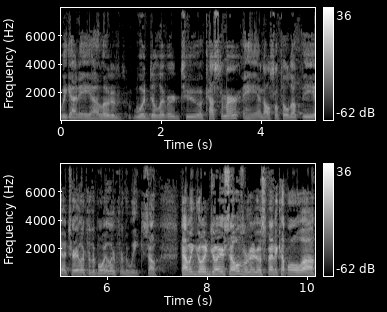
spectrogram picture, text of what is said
We got a uh, load of wood delivered to a customer and also filled up the uh, trailer for the boiler for the week. So now we can go enjoy ourselves. We're going to go spend a couple, uh,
